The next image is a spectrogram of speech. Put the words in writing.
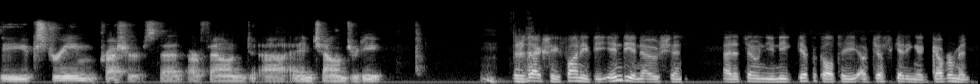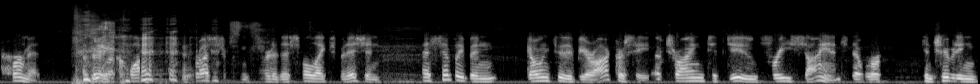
the extreme pressures that are found uh, in Challenger Deep. There's actually funny. The Indian Ocean had its own unique difficulty of just getting a government permit. A very quiet, frustrating part of this whole expedition has simply been going through the bureaucracy of trying to do free science that we're contributing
